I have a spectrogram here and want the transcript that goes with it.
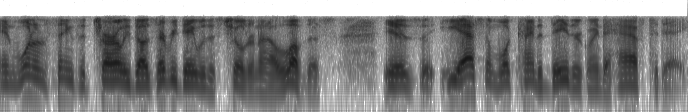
And one of the things that Charlie does every day with his children, and I love this, is he asks them what kind of day they're going to have today.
